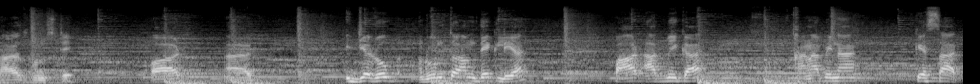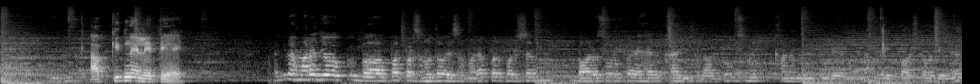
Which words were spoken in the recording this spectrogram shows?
Bharat home stay और अ, ये रूम रूम तो हम देख लिया। पार आदमी का खाना पीना के साथ आप कितने लेते हैं? अगर हमारा जो पर पर्सन होता है वैसे हमारा। पर पर्सन बारह सौ रुपये है रखा है फ़िलहाल तो। उसमें खाना इंक्लूड है। हमारा ब्रेकफास्ट और डिनर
